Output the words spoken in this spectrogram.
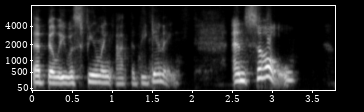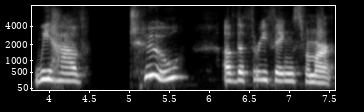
that Billy was feeling at the beginning. And so we have two of the three things from our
